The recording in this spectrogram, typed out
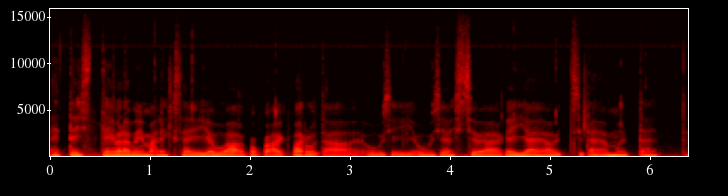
et teisiti ei ole võimalik, sa ei jõua kogu aeg varuda uusi, uusi asju ja käia ja otsida ja mõõta, et.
